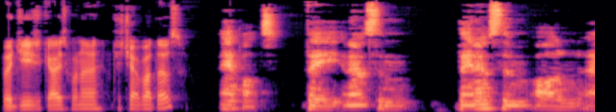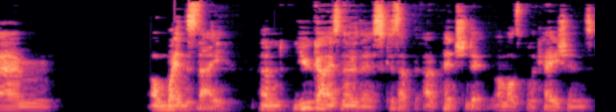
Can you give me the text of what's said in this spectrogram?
But do you guys want to just chat about those? AirPods. They announced them. They announced them on um, on Wednesday, and you guys know this because I've, I've mentioned it on multiple occasions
